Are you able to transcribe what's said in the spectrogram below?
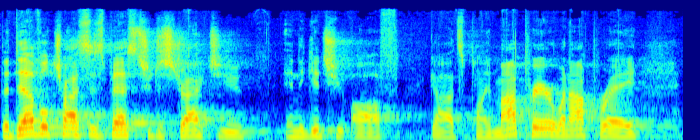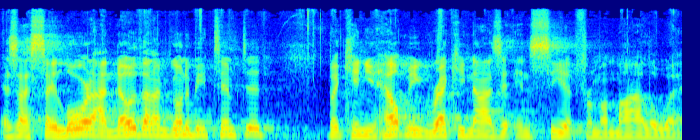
The devil tries his best to distract you and to get you off God's plan. My prayer when I pray as I say, Lord, I know that I'm going to be tempted, but can you help me recognize it and see it from a mile away?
